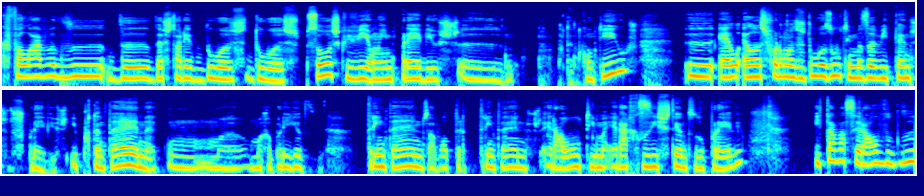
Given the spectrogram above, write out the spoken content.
que falava de, de, da história de duas, duas pessoas que viviam em prédios, uh, portanto, contíguos, elas foram as duas últimas habitantes dos prédios. E, portanto, a Ana, uma, uma rapariga de 30 anos, à volta de 30 anos, era a última, era a resistente do prédio. E estava a ser alvo de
